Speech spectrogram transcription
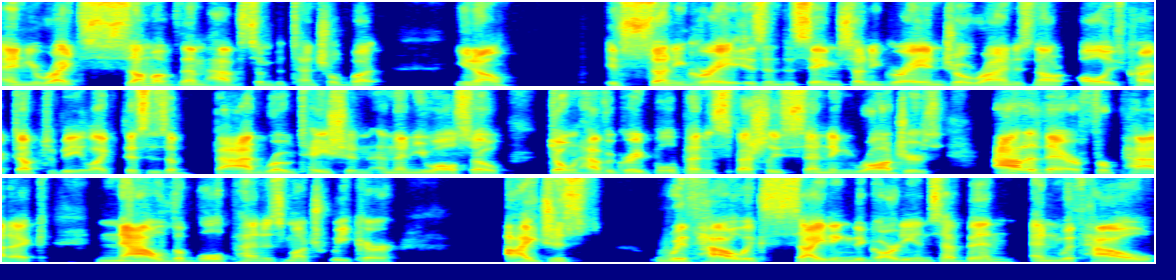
and you're right, some of them have some potential, but you know, if Sonny Gray isn't the same Sonny Gray and Joe Ryan is not all he's cracked up to be, like this is a bad rotation. And then you also don't have a great bullpen, especially sending Rogers out of there for Paddack. Now the bullpen is much weaker. I just, with how exciting the Guardians have been and with how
